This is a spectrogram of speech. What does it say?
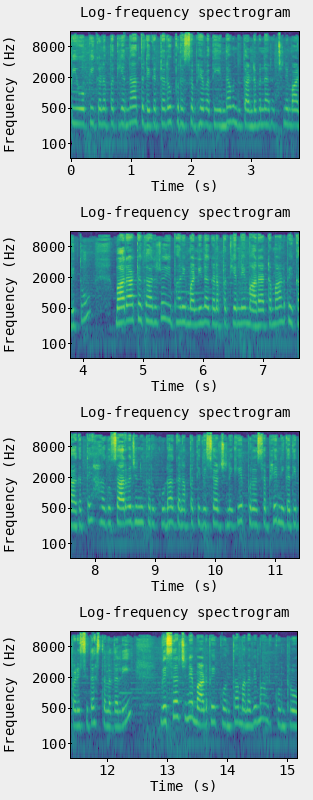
ಪಿಒಪಿ ಗಣಪತಿಯನ್ನ ತಡೆಗಟ್ಟಲು ಪುರಸಭೆ ವತಿಯಿಂದ ಒಂದು ತಂಡವನ್ನು ರಚನೆ ಮಾಡಿದ್ದು, ಮಾರಾಟಗಾರರು ಈ ಬಾರಿ ಮಣ್ಣಿನ ಗಣಪತಿಯನ್ನೇ ಮಾರಾಟ ಮಾಡಬೇಕಾಗತ್ತೆ ಹಾಗೂ ಸಾರ್ವಜನಿಕರು ಕೂಡ ಗಣಪತಿ ವಿಸರ್ಜನೆಗೆ ಪುರಸಭೆ ನಿಗದಿಪಡಿಸಿದ ಸ್ಥಳದಲ್ಲಿ ವಿಸರ್ಜನೆ ಮಾಡಬೇಕು ಅಂತ ಮನವಿ ಮಾಡಿಕೊಂಡ್ರು.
